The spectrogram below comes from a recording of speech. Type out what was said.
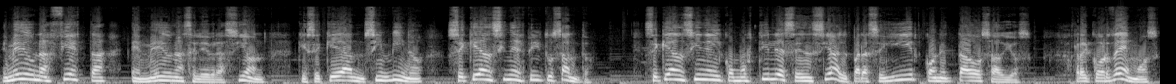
en medio de una fiesta, en medio de una celebración, que se quedan sin vino, se quedan sin el Espíritu Santo. Se quedan sin el combustible esencial para seguir conectados a Dios. Recordemos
